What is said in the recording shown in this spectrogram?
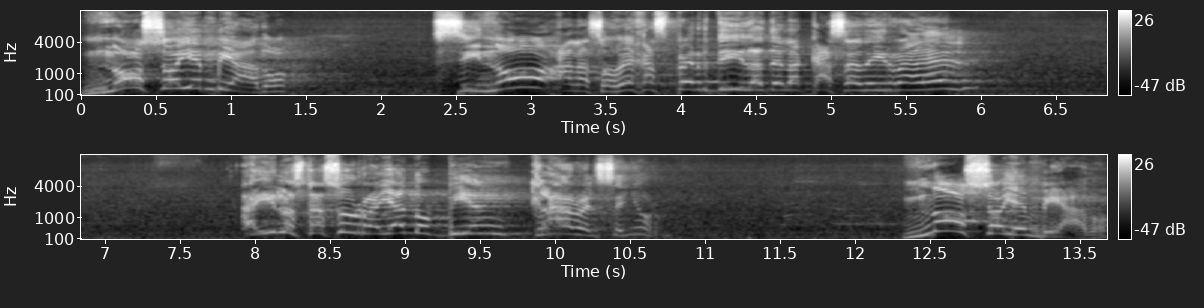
no soy enviado sino a las ovejas perdidas de la casa de Israel. Ahí lo está subrayando bien claro el Señor. No soy enviado,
